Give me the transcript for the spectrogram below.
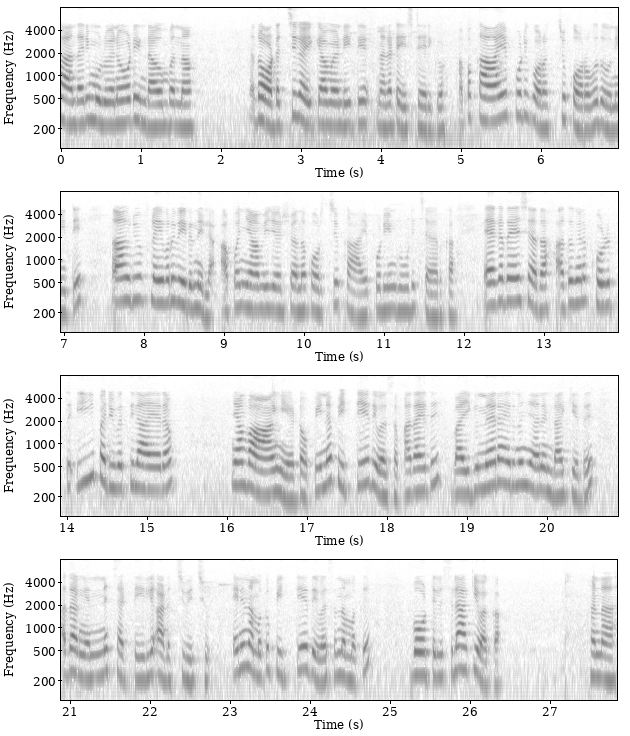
കാന്താരി മുഴുവനോടെ ഉണ്ടാകുമ്പോൾ എന്നാ അത് ഉടച്ച് കഴിക്കാൻ വേണ്ടിയിട്ട് നല്ല ടേസ്റ്റ് ആയിരിക്കും. അപ്പോൾ കായപ്പൊടി കുറച്ച് കുറവ് തോന്നിയിട്ട് ആ ഒരു ഫ്ലേവർ വരുന്നില്ല. അപ്പോൾ ഞാൻ വിചാരിച്ചു എന്നാൽ കുറച്ച് കായപ്പൊടിയും കൂടി ചേർക്കാം. ഏകദേശം അതാ. അതിങ്ങനെ കൊഴുത്ത് ഈ പരുവത്തിലായാലും ഞാൻ വാങ്ങി കേട്ടോ. പിന്നെ പിറ്റേ ദിവസം അതായത് വൈകുന്നേരമായിരുന്നു ഞാൻ ഉണ്ടാക്കിയത് അത് അങ്ങനെ ചട്ടിയിൽ അടച്ചു വെച്ചു. ഇനി നമുക്ക് പിറ്റേ ദിവസം നമുക്ക് ബോട്ടിൽസിലാക്കി വെക്കാം. കണ്ടാ?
